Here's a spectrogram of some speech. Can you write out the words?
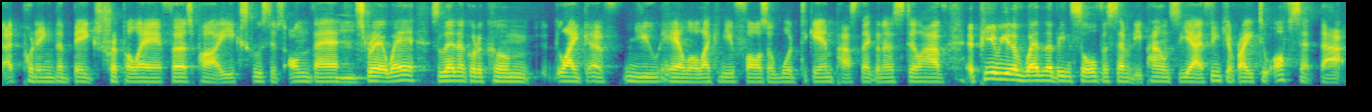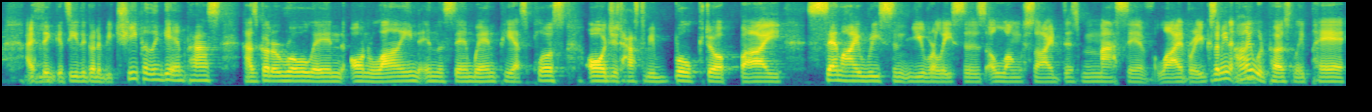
at putting the big AAA first party exclusives on there mm. straight away. So they're not going to come like a new Halo, like a new Forza would to Game Pass. They're going to still have a period of when they're being sold for seventy pounds so yeah, I think you're right to offset that. I mm-hmm. think it's either going to be cheaper than Game Pass, has got to roll in online in the same way in PS Plus, or just has to be bulked up by semi-recent new releases alongside this massive library. Because I mean, I mm-hmm. would personally pay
